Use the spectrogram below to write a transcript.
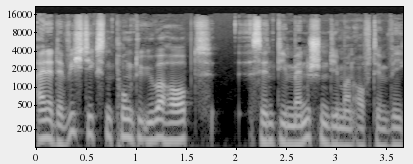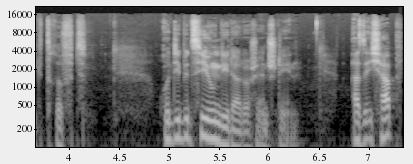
einer der wichtigsten Punkte überhaupt sind die Menschen, die man auf dem Weg trifft und die Beziehungen, die dadurch entstehen. Also ich habe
